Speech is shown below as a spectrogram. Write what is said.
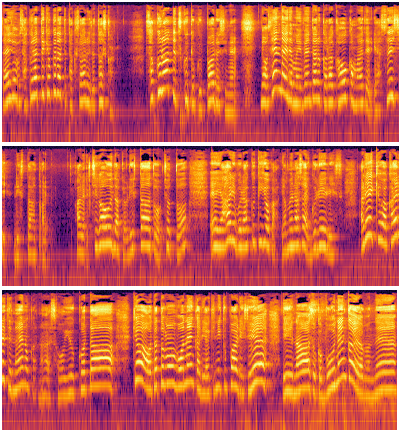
大丈夫。桜って曲だってたくさんあるじゃん。確かに。桜ってつく曲いっぱいあるしね。でも仙台でもイベントあるから買おうか迷ってる。安いし、リスタート。あれ。あれ、違うだけど、リスタート、ちょっと。えー、やはりブラック企業が、やめなさい、グレイリス。あれ、今日は帰れてないのかな？そういうこと。今日はおたとも忘年会で焼肉パーリーして、えー、いいなそっか、忘年会だもんね。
